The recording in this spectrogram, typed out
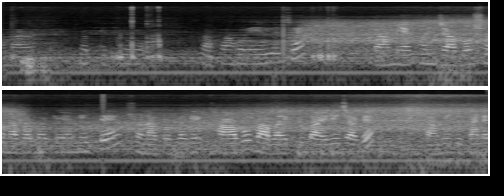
আমার সব কিছু সাফা হয়ে গেছে। তো আমি এখন যাব সোনা বাবাকে নিতে। সোনা বাবাকে খাওয়াবো, বাবা একটু বাইরে যাবে। তো আমি দোকানে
